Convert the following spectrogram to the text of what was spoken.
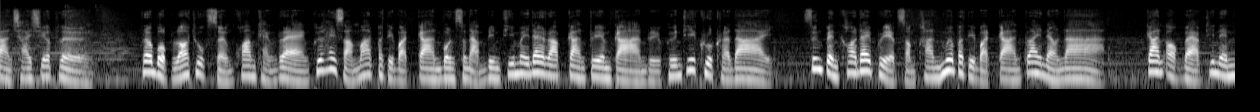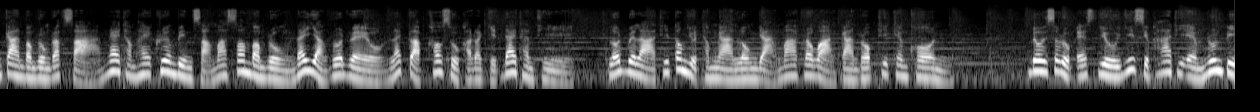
การใช้เชื้อเพลิง ระบบล้อถูกเสริมความแข็งแรงเพื่อให้สามารถปฏิบัติการบนสนามบินที่ไม่ได้รับการเตรียมการหรือพื้นที่ครุขระได้ ซึ่งเป็นข้อได้เปรียบสำคัญเมื่อปฏิบัติการใกล้แนวหน้า การออกแบบที่เน้นการบำรุงรักษาง่ายทำให้เครื่องบินสามารถซ่อมบำรุงได้อย่างรวดเร็ว และกลับเข้าสู่ภารกิจได้ทันที ลดเวลาที่ต้องหยุดทำงานลงอย่างมากระหว่างการรบที่เข้มข้น โดยสรุป Su-25TM รุ่นปี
